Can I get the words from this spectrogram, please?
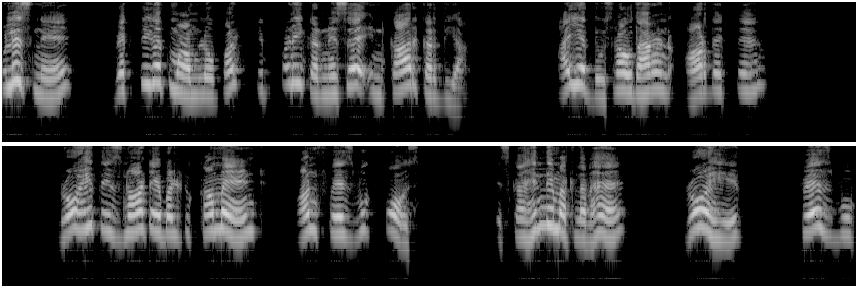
पुलिस ने व्यक्तिगत मामलों पर टिप्पणी करने से इनकार कर दिया. आइए दूसरा उदाहरण और देखते हैं। Rohit is not able to comment on Facebook post इसका हिंदी मतलब है रोहित फेसबुक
